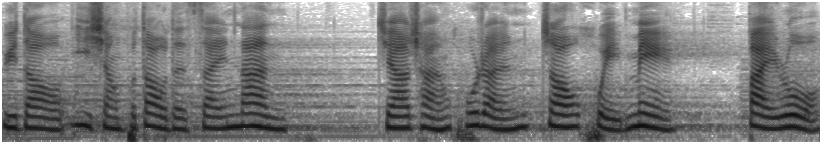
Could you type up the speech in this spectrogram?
遇到意想不到的灾难。家产忽然遭毁灭、败落，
